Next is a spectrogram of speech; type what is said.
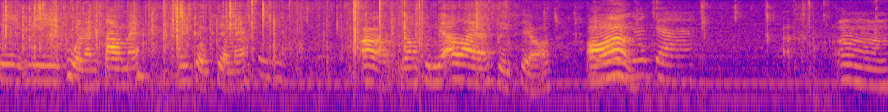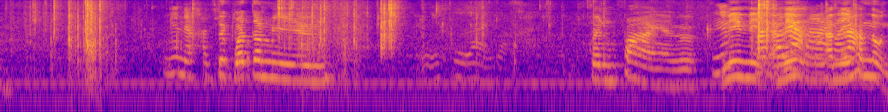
มีมีถั่วลันเตาไหมมีเขียวเขียวๆไหมอ่าลองชิมได้อะไรอะสีเขียวอ๋อน่าจะอืมนี่นะคะรู้สึกว่าจะมีอันนี้คืออะไรเหรอคะ เป็นไฟรายอะเลยอืมนี่นี่มันอันนี้ฝรั่งอันนี้ขนุน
